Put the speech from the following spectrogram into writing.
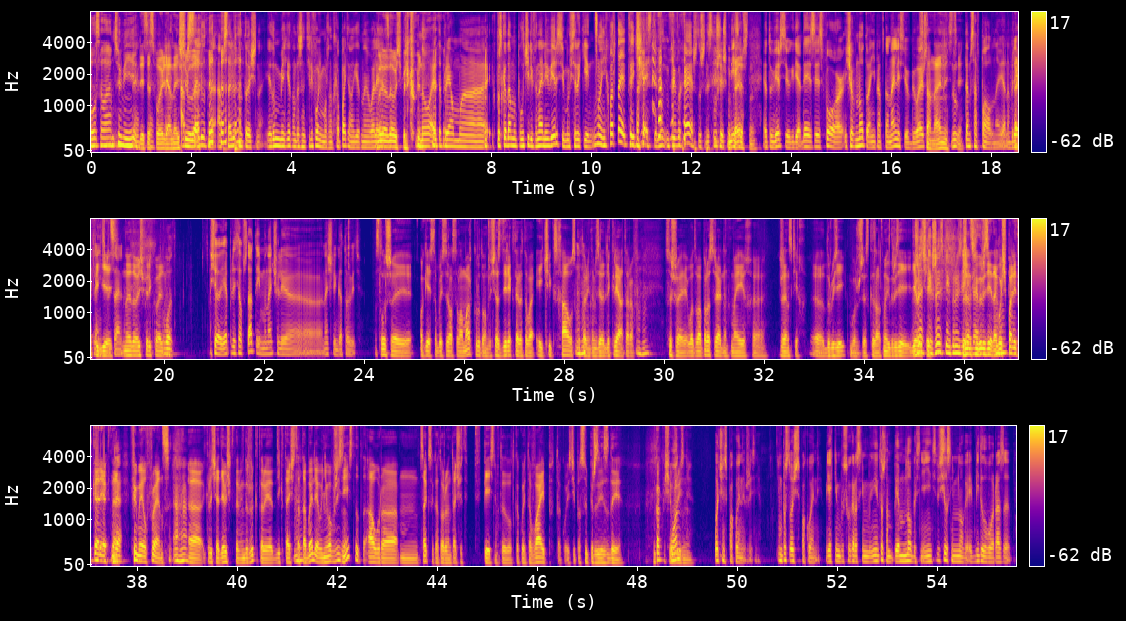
to me. This is for Naishu. Абсолютно, абсолютно точно. Я думаю, мне где-то даже на телефоне можно откопать, она где-то валяется. Бля, это очень прикольно. Но это прям... Э, просто когда мы получили финальную версию, мы все такие, ну, не хватает той части. Ну, привыкаешь, слушай, ты слушаешь ну, месяц эту версию, где this is for... Еще в ноту они прям в тональности ее вбивают. В тональности? Ну, там совпало, наверное, вряд ли они специально. Ну, это очень прикольно. Вот. Все, я прилетел в Штаты, и мы начали, э, начали готовить. Слушай, окей, с тобой связался Ламар, круто, он же сейчас директор этого HX House, который uh-huh. они там сделали для креаторов. Uh-huh. Слушай, вот вопрос реально от моих э, женских э, друзей, боже, я сказал, от моих друзей. Девочек, женских, женских друзей. Женских да. друзей, так uh-huh. очень политкорректно. Yeah. Female friends. Uh-huh. Э, короче, а девочка, которой я дружу, которая дико тащится uh-huh. от Абеля, у него в жизни есть эта аура м, секса, которую он тащит в песнях, вот, вот какой-то вайб такой, типа суперзвезды. Ну, как вообще он в жизни? очень спокойный в жизни. Он просто очень спокойный. Я к нему сколько раз... Не то, что я много с ним, я не тусил с ним много. Я видел его раза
